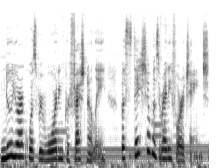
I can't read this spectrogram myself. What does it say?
New York was rewarding professionally, but Stacia was ready for a change.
